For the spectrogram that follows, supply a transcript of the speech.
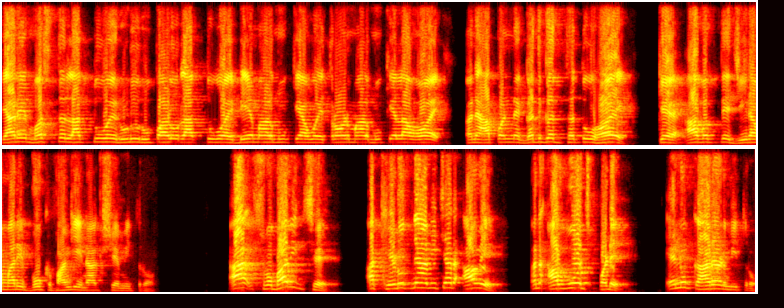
ત્યારે મસ્ત લાગતું હોય, રૂડું રૂપાળું લાગતું હોય, બે માળ મૂક્યા હોય, ત્રણ માળ મૂકેલા હોય, અને આપણને ગદગદ થતું હોય કે આ વખતે જીરા મારી ભૂખ ભાંગી નાખશે મિત્રો. આ સ્વાભાવિક છે. આ ખેડૂતને આ વિચાર આવે અને આવવો જ પડે. એનું કારણ મિત્રો,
